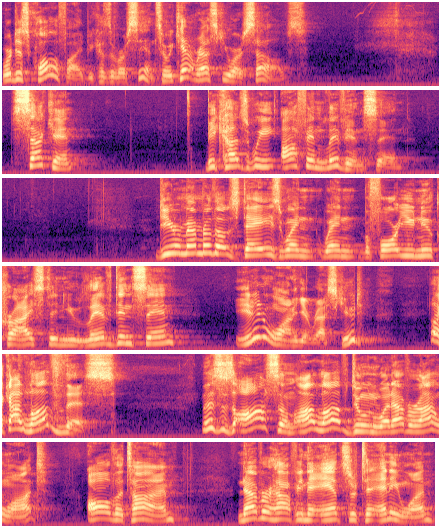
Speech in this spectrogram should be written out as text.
We're disqualified because of our sin, so we can't rescue ourselves. Second, because we often live in sin. Do you remember those days when, when before you knew Christ and you lived in sin? You didn't want to get rescued. Like, I love this. This is awesome. I love doing whatever I want all the time, never having to answer to anyone.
